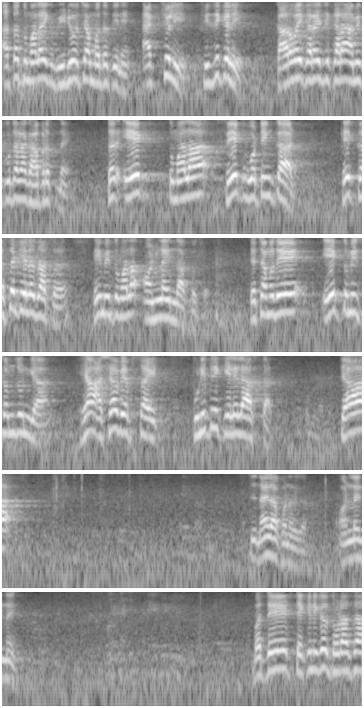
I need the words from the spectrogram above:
आता तुम्हाला एक व्हिडिओच्या मदतीने ऍक्च्युली फिजिकली कारवाई करायची करा आम्ही कुणाला घाबरत नाही. तर एक तुम्हाला फेक वोटिंग कार्ड हे कसं केलं जातं हे मी तुम्हाला ऑनलाईन दाखवतो. त्याच्यामध्ये एक तुम्ही समजून घ्या ह्या अशा वेबसाईट कुणीतरी केलेल्या असतात. त्या ते नाही दाखवणार का? ऑनलाईन नाही. बट ते टेक्निकल थोडासा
